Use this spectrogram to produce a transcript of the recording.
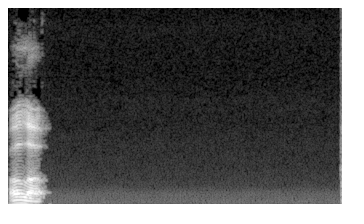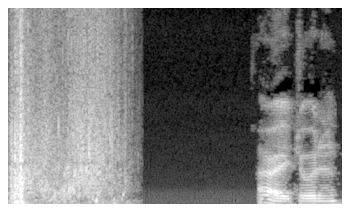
Hold up. Alright, Jordan.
